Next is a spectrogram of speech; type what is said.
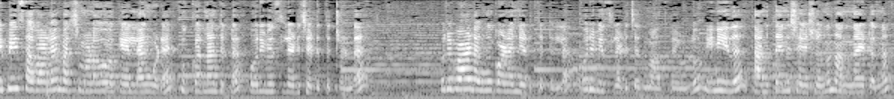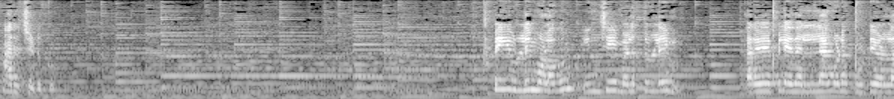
ഇപ്പൊ ഈ സവാളയും പച്ചമുളകും ഒക്കെ എല്ലാം കൂടെ കുക്കറിനകത്തിട്ട് ഒരു വിസിലടിച്ചെടുത്തിട്ടുണ്ട്. ഒരുപാട് അങ്ങ് കുഴഞ്ഞെടുത്തിട്ടില്ല. ഒരു വിസിലടിച്ചത് മാത്രമേ ഉള്ളൂ. ഇനി ഇത് തണുത്തതിന് ശേഷം ഒന്ന് നന്നായിട്ടൊന്ന് അരച്ചെടുക്കും. ഇപ്പൊ ഈ ഉള്ളിയും മുളകും ഇഞ്ചിയും വെളുത്തുള്ളിയും കറിവേപ്പില ഇതെല്ലാം കൂടെ കൂട്ടിയുള്ള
